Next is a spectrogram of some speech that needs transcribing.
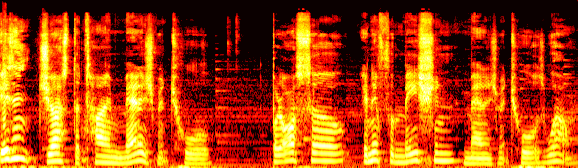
isn't just a time management tool, but also an information management tool as well.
